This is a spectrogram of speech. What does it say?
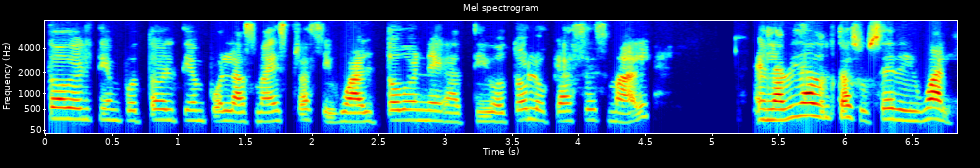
todo el tiempo, todo el tiempo, las maestras igual, todo en negativo, todo lo que haces mal, en la vida adulta sucede igual.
